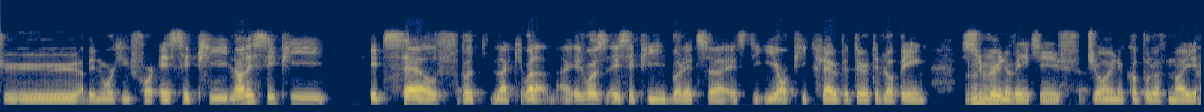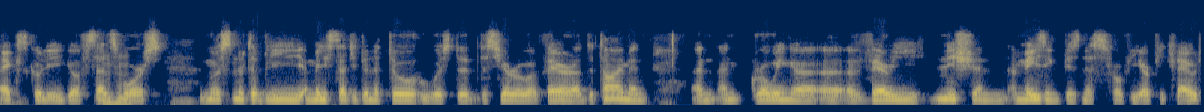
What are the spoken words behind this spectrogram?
to, been working for SAP, not SAP itself, but like, well, it was SAP, but it's uh, it's the ERP cloud that they're developing. Super Mhm. innovative. Joined a couple of my ex-colleague of Salesforce, most notably Melissa Di Donato, who was the, the CRO of there at the time, and and and growing a, a, a very niche and amazing business for ERP cloud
